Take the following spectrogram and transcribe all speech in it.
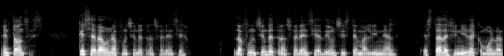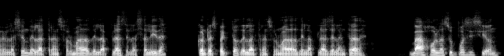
Entonces, ¿qué será una función de transferencia? La función de transferencia de un sistema lineal está definida como la relación de la transformada de Laplace de la salida con respecto de la transformada de Laplace de la entrada, bajo la suposición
